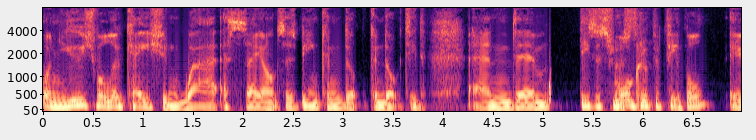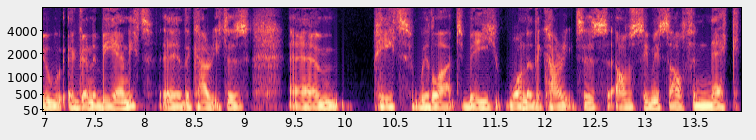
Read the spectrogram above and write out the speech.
unusual location where a séance is being condu- conducted. And um, these are a small group of people who are going to be in it uh, the characters. Um, Pete would like to be one of the characters. Obviously myself and Nick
